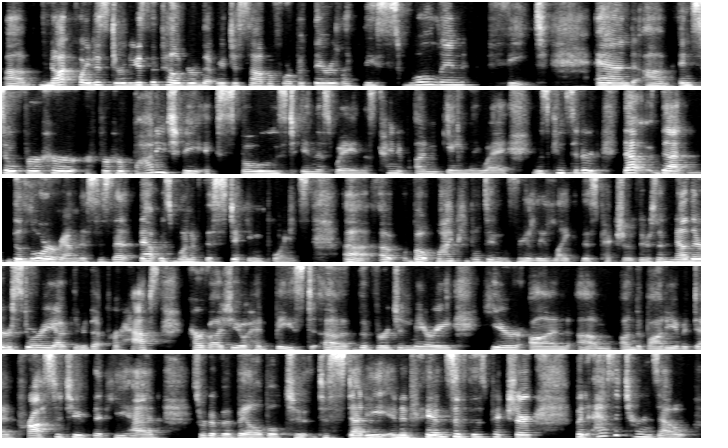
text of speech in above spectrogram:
Um, not quite as dirty as the pilgrim that we just saw before, but they're like these swollen feet. And um, and so for her for her body to be exposed in this way in this kind of ungainly way it was considered that that the lore around this is that that was one of the sticking points uh, about why people didn't really like this picture. There's another story out there that perhaps caravaggio had based uh, the virgin mary here on um, on the body of a dead prostitute that he had sort of available to to study in advance of this picture. But as it turns out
